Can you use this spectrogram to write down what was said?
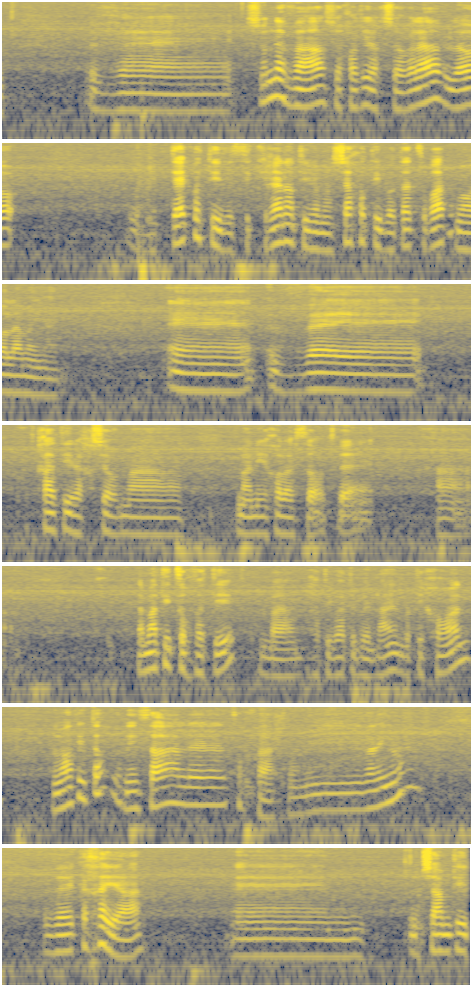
ושום דבר שיכולתי לחשוב עליו לא ריתק אותי וסקרן אותי ומשך אותי באותה צורה כמו עולם היין. אה, והתחלתי לחשוב מה, מה אני יכול לעשות. וה... למדתי צרפתית בחטיבת הביניים, בתיכון, ואמרתי, טוב, אני אסע לצרפת ואני, ואני אלמד. וכך היה. אה, נרשמתי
